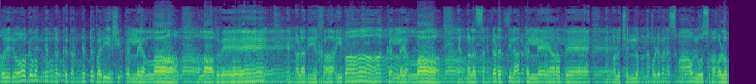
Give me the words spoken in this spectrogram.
ഒരു രോഗവും ഞങ്ങൾക്ക് തന്നിട്ട് പരീക്ഷിക്കല്ലേ അല്ലാ. അള്ളാഹുവേ ഞങ്ങളെ നീ ഹായിബാക്കല്ലേ അല്ലാ. ഞങ്ങളെ സങ്കടത്തിലാക്കല്ലേ അറബേ ഞങ്ങൾ ചൊല്ലുന്ന മുഴുവൻ അസ്മാഉലോസ്മകളും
